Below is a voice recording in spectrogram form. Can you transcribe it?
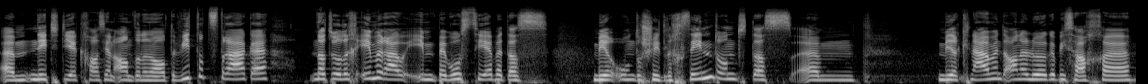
ähm, nicht die quasi an anderen Orten weiterzutragen. Natürlich immer auch im Bewusstsein, dass wir unterschiedlich sind und dass ähm, wir genau anschauen bei Sachen.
